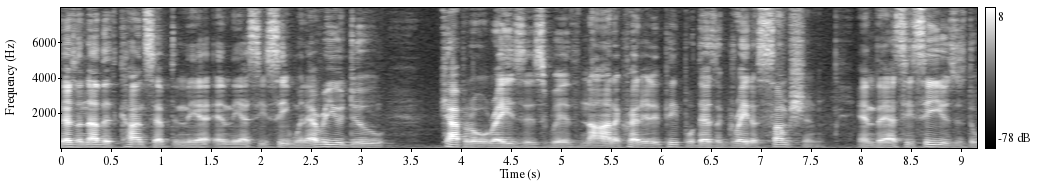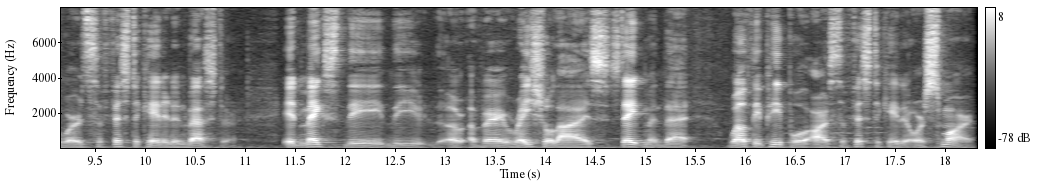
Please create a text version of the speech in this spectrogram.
there's another concept in the, in the SEC. Whenever you do capital raises with non accredited people, there's a great assumption. And the SEC uses the word sophisticated investor. It makes the, the, a, a very racialized statement that wealthy people are sophisticated or smart.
